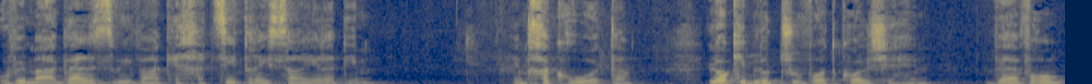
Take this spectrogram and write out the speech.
ובמעגל סביבה כחצי תריסר ילדים. הם חקרו אותה, לא קיבלו תשובות כלשהן, ועברו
